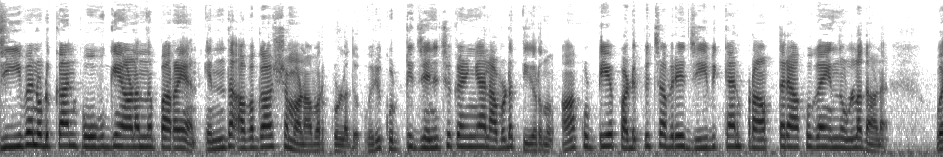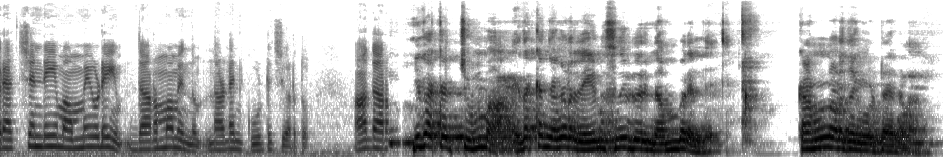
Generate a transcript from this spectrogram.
ജീവൻ എടുക്കാൻ പോവുകയാണെന്ന് പറയാൻ എന്ത് അവകാശമാണ് അവർക്കുള്ളത്? ഒരു കുട്ടി ജനിച്ചു കഴിഞ്ഞാൽ അവിടെ തീർന്നു. ആ കുട്ടിയെ പഠിപ്പിച്ച് അവരെ ജീവിക്കാൻ പ്രാപ്തരാക്കുക എന്നുള്ളതാണ്. ഒരച്ഛന്റെയും അമ്മയുടെയും ധർമ്മമെന്നും നടൻ കൂട്ടിച്ചേർത്തു. ആ ധർമ്മം ഇതൊക്കെ ചുമ്മാ ഇതൊക്കെ ഞങ്ങളുടെ രേണുസ്ഥിതിയുടെ ഒരു നമ്പറല്ലേ കണ്ണടത്തെ വിട്ടേക്കണം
